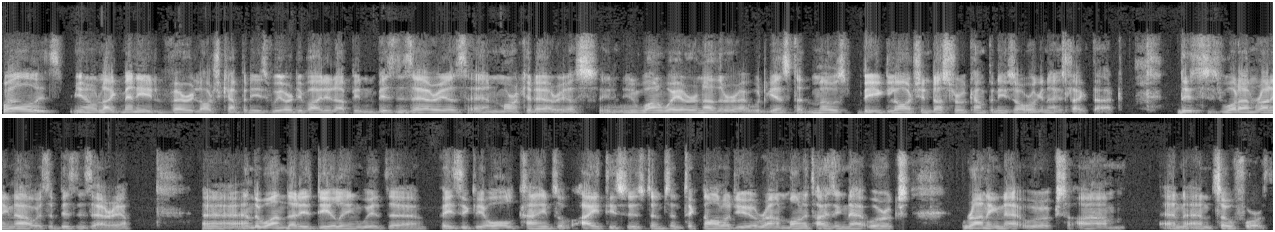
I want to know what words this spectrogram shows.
Well, it's you know like many very large companies, we are divided up in business areas and market areas. In, in one way or another, I would guess that most big, large industrial companies are organized like that. This is what I'm running now is a business area. Uh, and the one that is dealing with uh, basically all kinds of IT systems and technology around monetizing networks running networks, um, and and so forth.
